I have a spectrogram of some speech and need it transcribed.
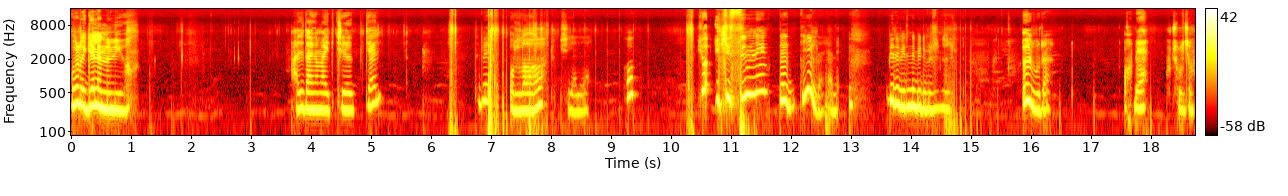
Bu arada gelen ölüyor. Hadi Dynamite çık gel. Tabi Allah çok kişi geldiler. Hop. Ya ikisini de değil de yani. Biri birini biri birini öldürdü. Öl burada. Oh be kurtulacağım.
